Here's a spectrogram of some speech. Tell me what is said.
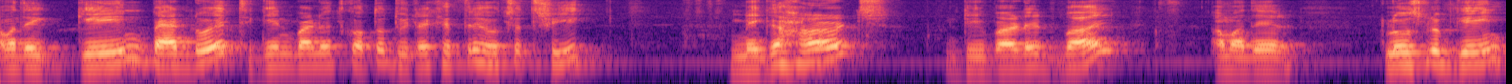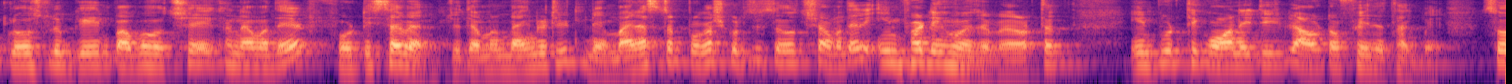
আমাদের গেইন ব্যান্ডউইথ গেইন ব্যান্ডউইথ কত? দুইটার ক্ষেত্রে হচ্ছে থ্রি মেগাহার্ট ডিভাইডেড বাই আমাদের close loop gain close loop gain পাবো হচ্ছে এখানে আমাদের ফোর্টি সেভেন যদি আমরা ম্যাগনেটিউড নিই মাইনাসটা প্রকাশ করতেছে, হচ্ছে আমাদের ইনভার্টিং হয়ে যাবে। অর্থাৎ ইনপুট থেকে one eighty degree out of ফেজে থাকবে। সো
